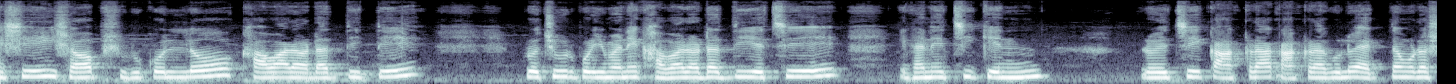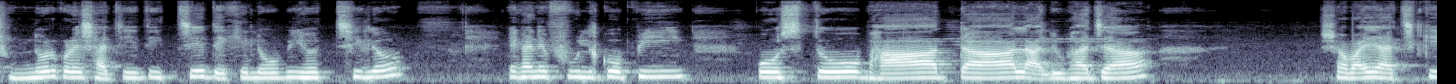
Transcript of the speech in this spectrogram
এসেই সব শুরু করল খাওয়ার অর্ডার দিতে। প্রচুর পরিমাণে খাবার অর্ডার দিয়েছে। এখানে চিকেন রয়েছে কাঁকড়া, কাঁকড়াগুলো একদম ওরা সুন্দর করে সাজিয়ে দিচ্ছে, দেখে লোভই হচ্ছিল। এখানে ফুলকপি, পোস্ত, ভাত, ডাল, আলু ভাজা। সবাই আজকে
